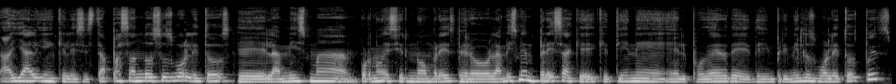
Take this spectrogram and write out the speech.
hay alguien que les está pasando esos boletos, eh, la misma, por no decir nombres, pero la misma empresa que, que tiene el poder de, imprimir los boletos, pues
